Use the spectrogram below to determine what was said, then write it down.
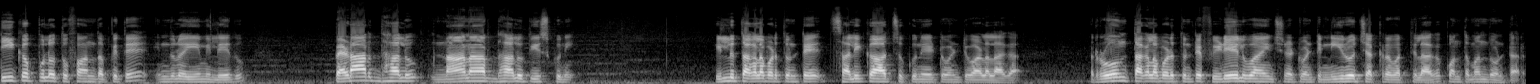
టీ కప్పులో తుఫాన్ తప్పితే ఇందులో ఏమీ లేదు. పెడార్థాలు నానార్థాలు తీసుకుని ఇల్లు తగలబడుతుంటే చలి కాచుకునేటువంటి వాళ్ళలాగా రోమ్ తగలబడుతుంటే ఫిడేలు వాయించినటువంటి నీరో చక్రవర్తిలాగా కొంతమంది ఉంటారు.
